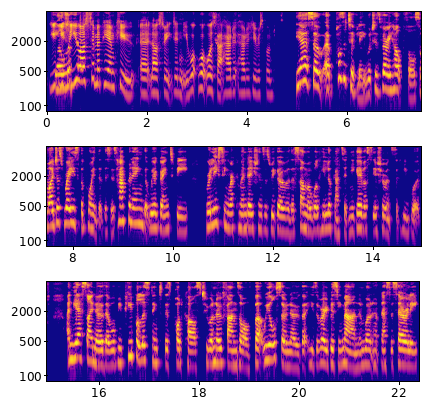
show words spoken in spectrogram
You, well, you, so you asked him a PMQ uh, last week, didn't you? What what was that? How did how did he respond? Yeah, so uh, positively, which is very helpful. So I just raised the point that this is happening, that we're going to be releasing recommendations as we go over the summer. Will he look at it? And he gave us the assurance that he would. And yes, I know there will be people listening to this podcast who are no fans of, but we also know that he's a very busy man and won't have necessarily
